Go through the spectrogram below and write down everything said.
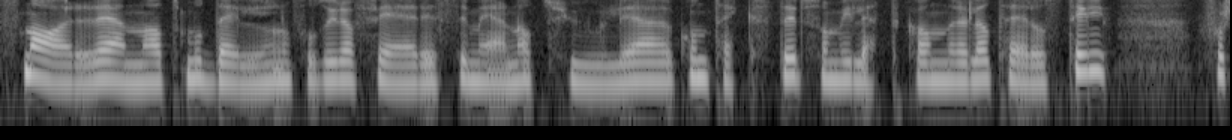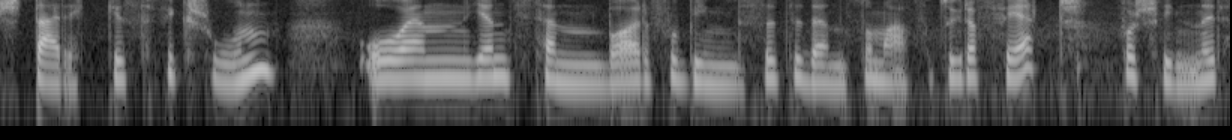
snarere enn at modellen fotograferes i mer naturlige kontekster som vi lett kan relatere oss til, forsterkes fiksjonen, og en gjenkjennbar forbindelse til den som er fotografert, forsvinner.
